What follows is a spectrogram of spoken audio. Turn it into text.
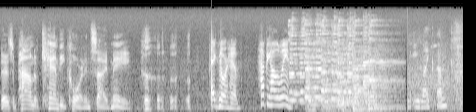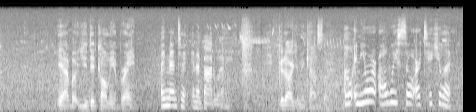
There's a pound of candy corn inside me. Ignore him. Happy Halloween. You like them? Yeah, but you did call me a brain. I meant it in a bad way. Good argument, counselor. Oh, and you are always so articulate.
